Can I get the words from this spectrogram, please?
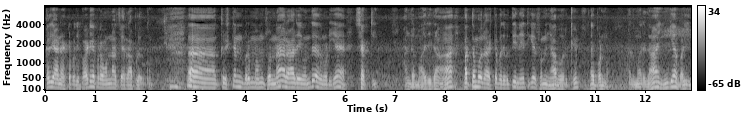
கல்யாண அஷ்டபதி பாடி அப்புறம் ஒன்றா சேர்றாப்புல இருக்கும். கிருஷ்ணன் பிரம்மம் சொன்னால் ராதை வந்து அதனுடைய சக்தி. அந்த மாதிரி தான் பத்தொம்போது அஷ்டபதி பற்றி நேற்றுக்கே சொன்ன ஞாபகம் இருக்கு. அது பண்ணோம். அது மாதிரி தான் இங்கே வள்ளி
